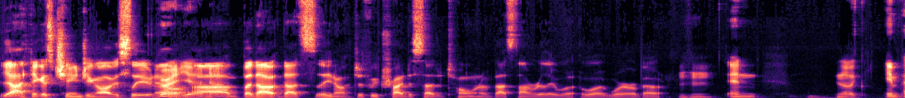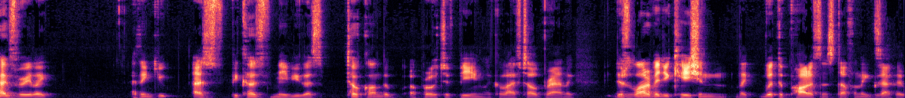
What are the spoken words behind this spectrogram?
Yeah I think it's changing obviously now right, yeah, uh, no. but that, that's you know just we've tried to set a tone of that's not really what, what we're about. Mm-hmm. and you know like impact's very like I think you as because maybe you guys took on the approach of being like a lifestyle brand like there's a lot of education like with the products and stuff on exactly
